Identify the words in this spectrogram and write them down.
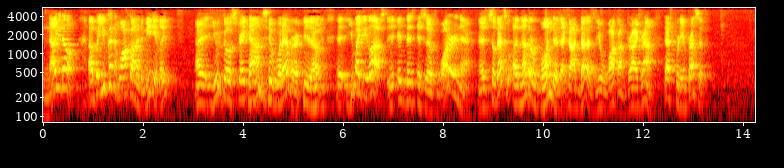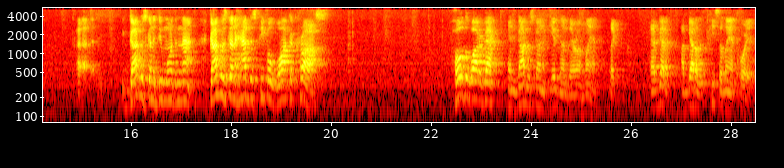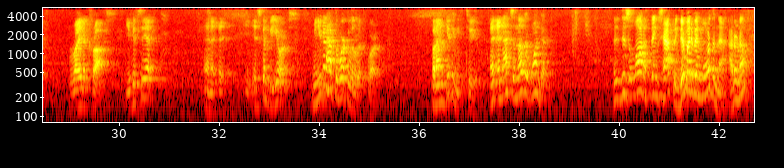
now you don't. Uh, but you couldn't walk on it immediately. Uh, you would go straight down to whatever. You know, uh, you might be lost. It, it, it's, there's water in there, uh, so that's another wonder that God does. You walk on dry ground. That's pretty impressive. Uh, God was going to do more than that. God was going to have this people walk across, hold the water back, and God was going to give them their own land. Like, I've got a, I've got a piece of land for you, right across. You can see it, and it, it, it's going to be yours. I mean, you're going to have to work a little bit for it, but I'm giving it to you, and, and that's another wonder. There's a lot of things happening. There might have been more than that. I don't know.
